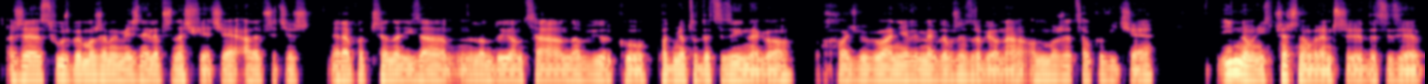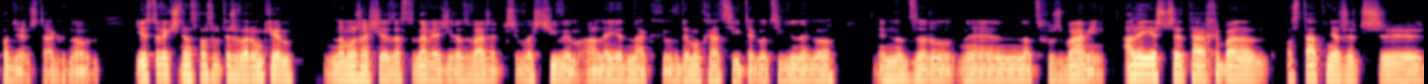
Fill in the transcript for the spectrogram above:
że służby możemy mieć najlepsze na świecie, ale przecież raport czy analiza lądująca na biurku podmiotu decyzyjnego, choćby była nie wiem jak dobrze zrobiona, on może całkowicie inną niż sprzeczną wręcz decyzję podjąć, tak? No, jest to w jakiś tam sposób też warunkiem, no można się zastanawiać i rozważać, czy właściwym, ale jednak w demokracji tego cywilnego nadzoru e, nad służbami. Ale jeszcze ta chyba ostatnia rzecz, e,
